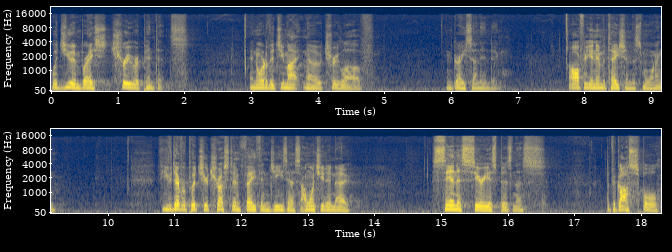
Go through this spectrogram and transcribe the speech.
would you embrace true repentance in order that you might know true love and grace unending? I offer you an invitation this morning. If you've ever put your trust and faith in Jesus, I want you to know sin is serious business, but the gospel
